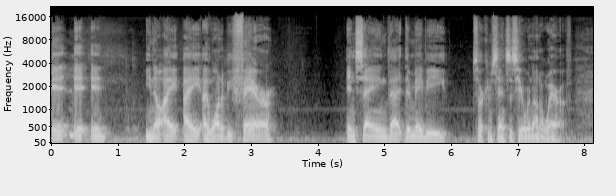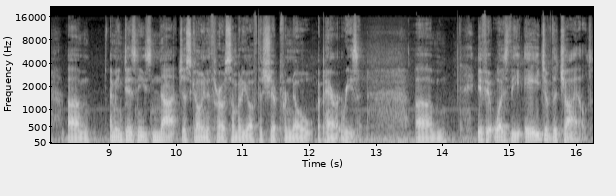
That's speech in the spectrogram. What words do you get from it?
it, it, it you know, I, I, I want to be fair in saying that there may be circumstances here we're not aware of. Um, I mean, Disney's not just going to throw somebody off the ship for no apparent reason. Um, if it was the age of the child,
